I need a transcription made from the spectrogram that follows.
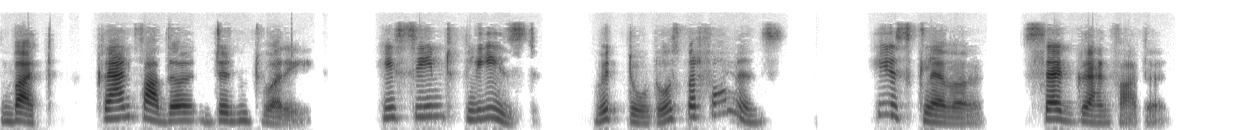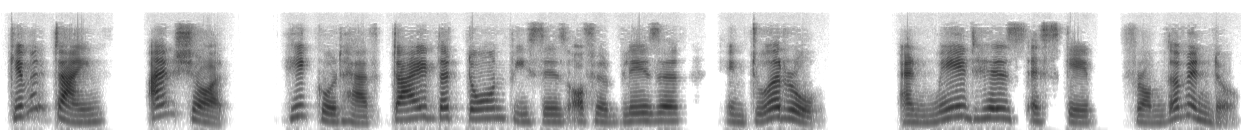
But grandfather didn't worry. He seemed pleased with Toto's performance. He is clever, said grandfather. Given time, I am sure he could have tied the torn pieces of your blazer into a rope and made his escape from the window.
